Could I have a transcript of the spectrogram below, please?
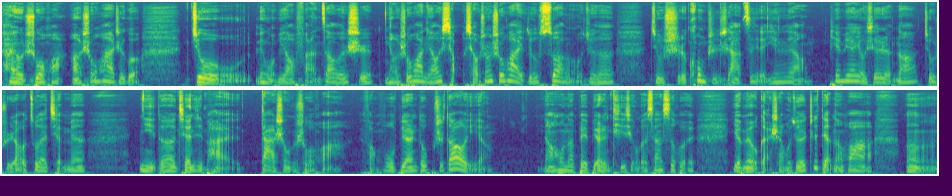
还有说话啊说话这个。就令我比较烦躁的是，你要说话，你要小小声说话也就算了，我觉得就是控制一下自己的音量。偏偏有些人呢，就是要坐在前面，你的前几排大声说话，仿佛别人都不知道一样。然后呢，被别人提醒了三四回，也没有改善。我觉得这点的话，嗯，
